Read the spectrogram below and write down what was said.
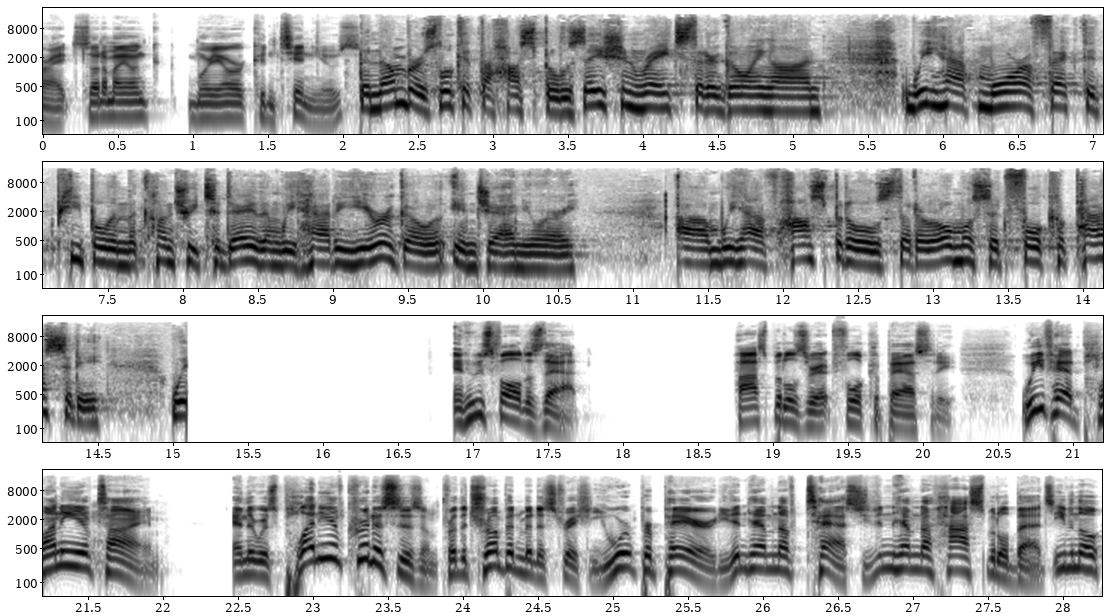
right, Sotomayor continues. The numbers look at the hospitalization rates that are going on. We have more affected people in the country today than we had a year ago in January. Um, we have hospitals that are almost at full capacity. We- And whose fault is that? Hospitals are at full capacity. We've had plenty of time, and there was plenty of criticism for the Trump administration. You weren't prepared. You didn't have enough tests. You didn't have enough hospital beds, even though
